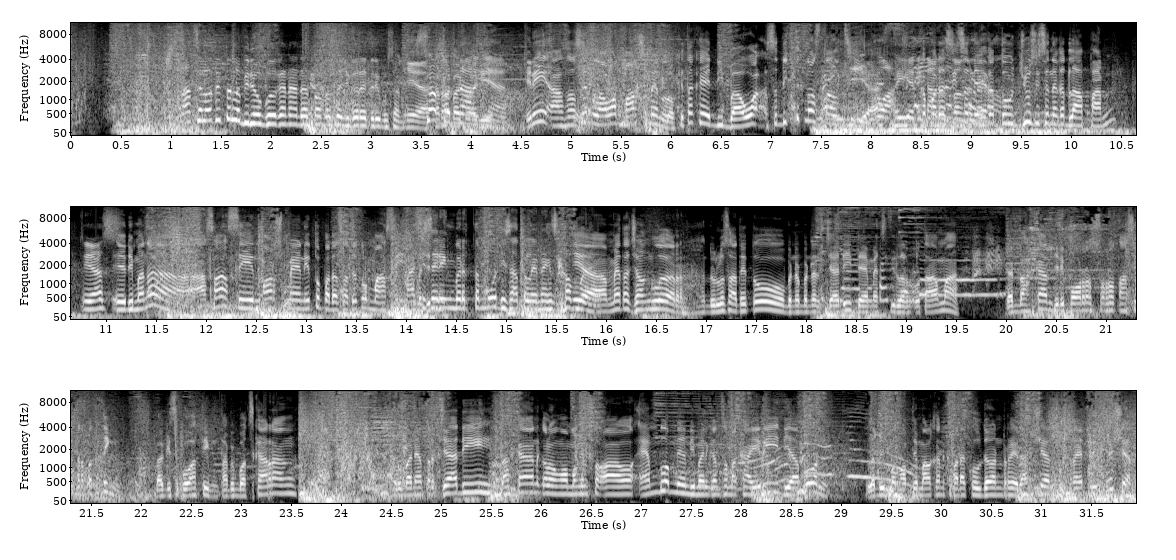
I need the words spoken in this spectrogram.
Lancelot itu lebih diunggulkan ada Totos dan juga Retribution. Iya. Sebenarnya. Ini Assassin lawan Marksman loh. Kita kayak dibawa sedikit nostalgia Wah, iya, kepada season banget yang ya. ke-7, season yang ke-8. Yes. Ya, di mana Assassin, Marksman itu pada saat itu masih Masih menjadi- sering bertemu di satu lane yang sama. Iya, meta jungler. Dulu saat itu benar-benar jadi damage dealer utama. Dan bahkan jadi poros rotasi terpenting bagi sebuah tim. Tapi buat sekarang, perubahan yang terjadi. Bahkan kalau ngomongin soal emblem yang dimainkan sama Kairi, dia pun lebih mengoptimalkan kepada cooldown reduction, retribution.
